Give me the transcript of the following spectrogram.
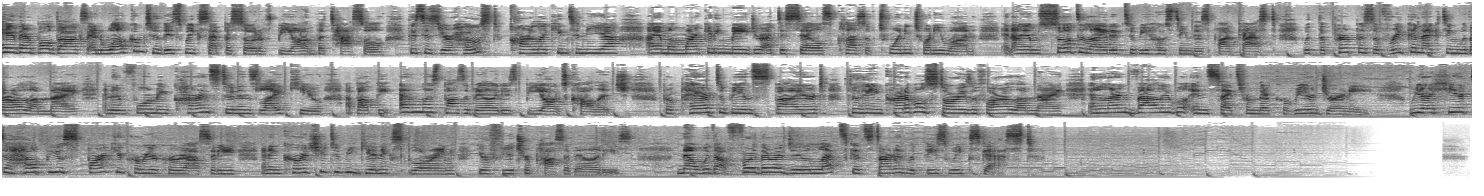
Hey there, Bulldogs, and welcome to this week's episode of Beyond the Tassel. This is your host, Carla Quintanilla. I am a marketing major at DeSales class of 2021, and I am so delighted to be hosting this podcast with the purpose of reconnecting with our alumni and informing current students like you about the endless possibilities beyond college. Prepare to be inspired through the incredible stories of our alumni and learn valuable insights from their career journey. We are here to help you spark your career curiosity and encourage you to begin exploring your future possibilities. Now, without further ado, let's get started with this week's guest.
